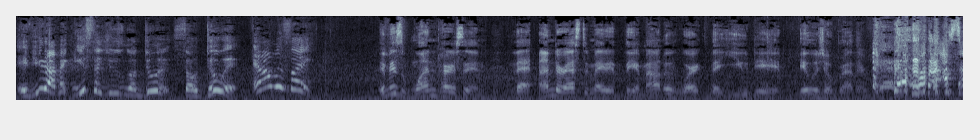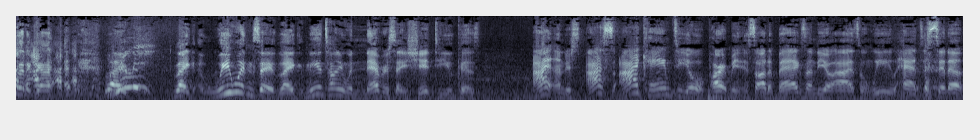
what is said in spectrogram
if you not make, you said you was gonna do it, so do it. And I was like, if it's one person that underestimated the amount of work that you did, it was your brother. bro. I swear to God. Like, Really? Like we wouldn't say like me and Tony would never say shit to you because. I under I, I came to your apartment and saw the bags under your eyes when we had to sit up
